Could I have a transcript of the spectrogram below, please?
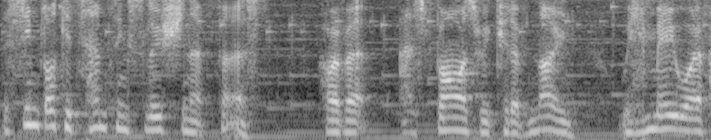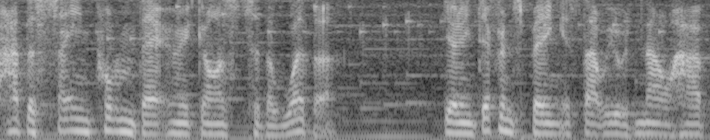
This seemed like a tempting solution at first, however as far as we could have known, we may well have had the same problem there in regards to the weather. The only difference being is that we would now have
